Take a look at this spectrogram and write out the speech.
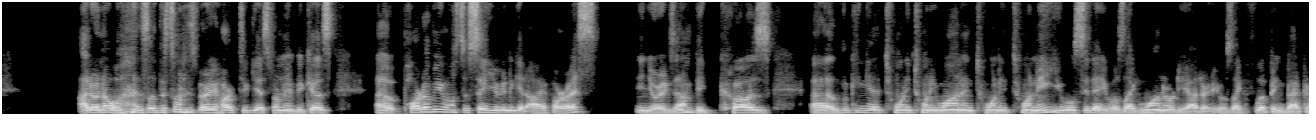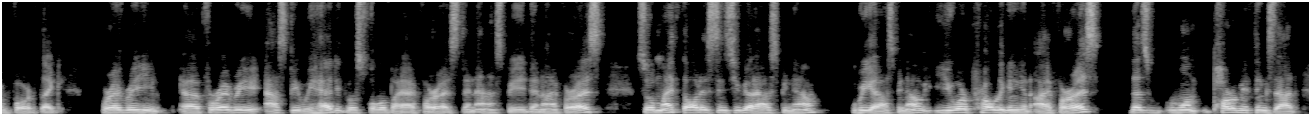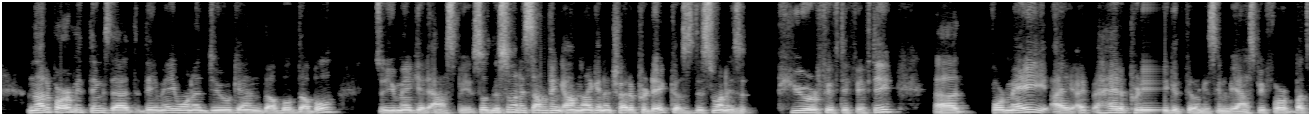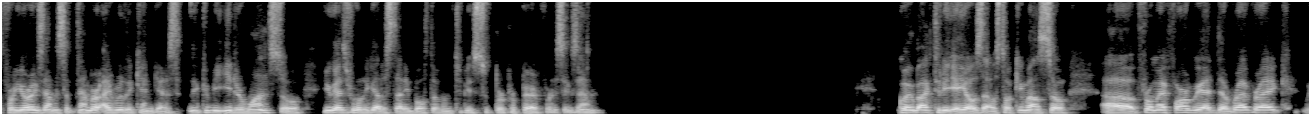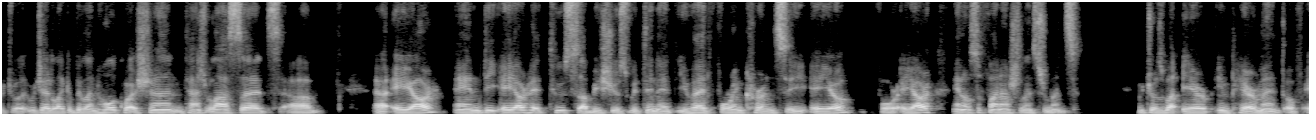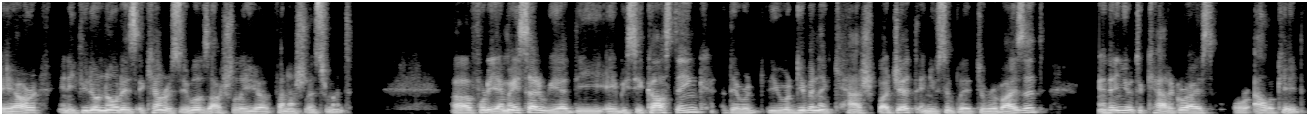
I don't know. so this one is very hard to guess for me because uh, part of me wants to say you're going to get IFRS in your exam because uh, looking at 2021 and 2020, you will see that it was like one or the other. It was like flipping back and forth. Like for every uh, for every ASPE we had, it was followed by IFRS, then ASPE, then IFRS. So my thought is, since you got ASPE now, we get ASPE now, you are probably going to get IFRS. That's one part of me thinks that. Another part of me thinks that they may want to do again double double. So you may get ASPE. So this one is something I'm not going to try to predict because this one is pure 50 50. Uh, for May, I, I had a pretty good feeling it's going to be ASPE for, but for your exam in September, I really can't guess. It could be either one. So you guys really got to study both of them to be super prepared for this exam going back to the AOs I was talking about. So uh, from FR, we had the RevRec, which was which had like a bill and hold question, intangible assets, uh, uh, AR, and the AR had two sub issues within it. You had foreign currency AO for AR, and also financial instruments, which was about air impairment of AR. And if you don't notice, account receivable is actually a financial instrument. Uh, for the MA side, we had the ABC costing. They were you were given a cash budget, and you simply had to revise it and then you have to categorize or allocate,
